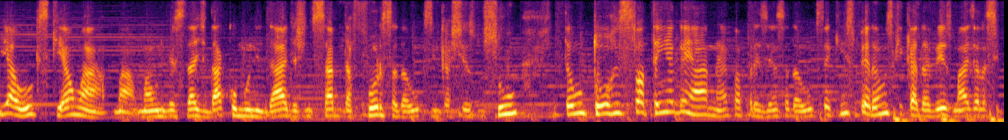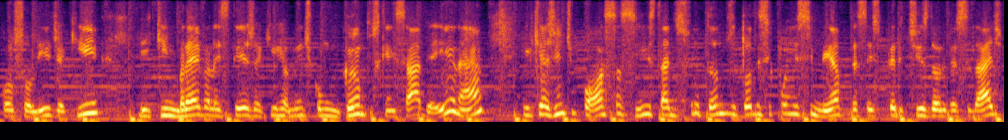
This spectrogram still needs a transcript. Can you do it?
E a UX, que é uma, uma, uma, universidade da comunidade, a gente sabe da força da UX em Caxias do Sul. Então, Torres só tem a ganhar né, com a presença da UX aqui. Esperamos que cada vez mais ela se consolide aqui e que em breve ela esteja aqui realmente como um campus, quem sabe aí, né? E que a gente possa, sim, estar desfrutando de todo esse conhecimento, dessa expertise da universidade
